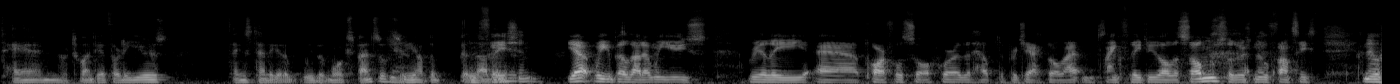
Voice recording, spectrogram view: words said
ten or twenty or thirty years, things tend to get a wee bit more expensive. So you have to build that in. inflation. Yeah, we can build that and we use really uh, powerful software that help to project all that and thankfully do all the sums so there's no fancy no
